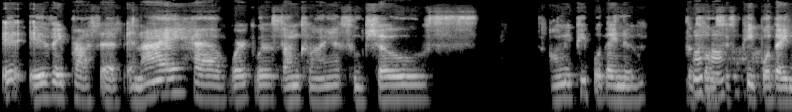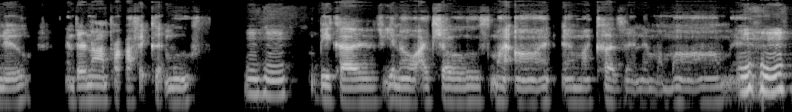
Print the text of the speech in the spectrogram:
It is a process, and I have worked with some clients who chose only people they knew, the uh-huh. closest people they knew, and their nonprofit couldn't move mm-hmm. because you know I chose my aunt and my cousin and my mom and mm-hmm.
